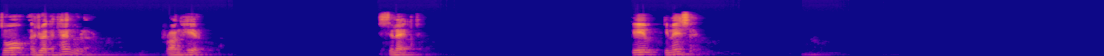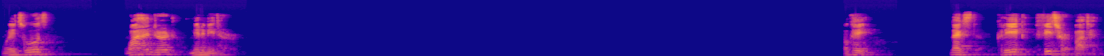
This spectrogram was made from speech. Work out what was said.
Draw a rectangular from here. Select. Give dimension we choose 100 millimeter. OK. Next, click Feature button.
